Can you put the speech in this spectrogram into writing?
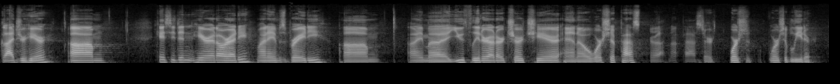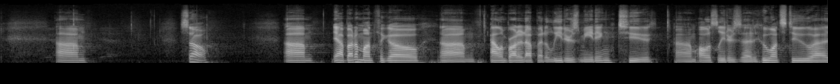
Glad you're here. Um, in case you didn't hear it already, my name is Brady. Um, I'm a youth leader at our church here and a worship pastor, uh, not pastor, worship worship leader. Um, so, um, yeah, about a month ago, um, Alan brought it up at a leaders meeting to um, all us leaders said, Who wants to uh,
